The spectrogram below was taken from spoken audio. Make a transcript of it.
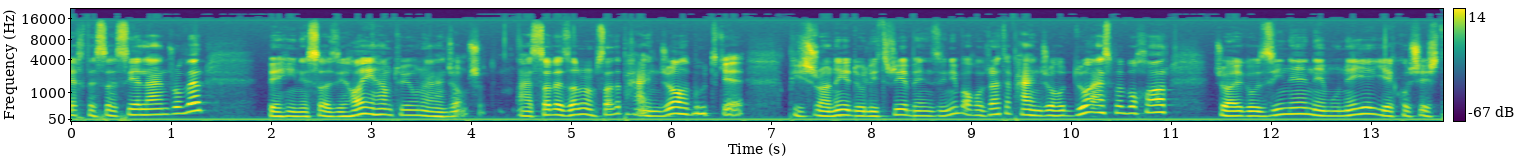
اختصاصی لندروور بهینه سازی هایی هم توی اون انجام شد. از سال 1950 بود که پیشرانه دو لیتری بنزینی با قدرت 52 اسب بخار جایگزین نمونه 1.6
